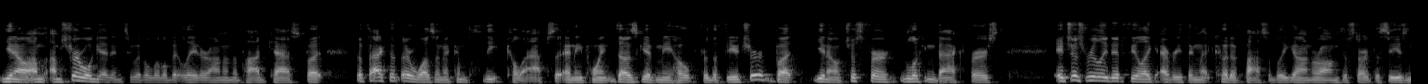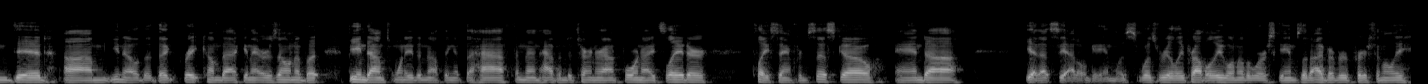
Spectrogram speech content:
you know, I'm I'm sure we'll get into it a little bit later on in the podcast, but the fact that there wasn't a complete collapse at any point does give me hope for the future. But you know, just for looking back first, it just really did feel like everything that could have possibly gone wrong to start the season did. Um, you know, the, the great comeback in Arizona, but being down 20 to nothing at the half and then having to turn around four nights later, play San Francisco, and uh, yeah, that Seattle game was was really probably one of the worst games that I've ever personally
